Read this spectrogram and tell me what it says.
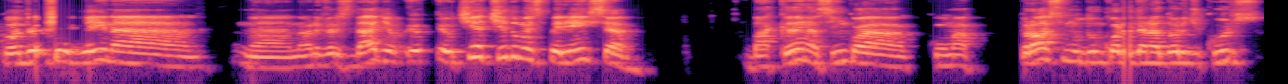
Quando eu cheguei na, na, na universidade, eu, eu, eu, tinha tido uma experiência bacana, assim, com, a, com uma próximo de um coordenador de curso,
